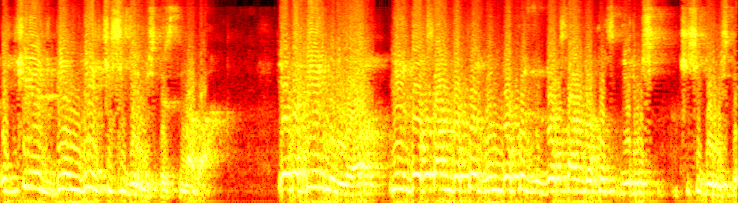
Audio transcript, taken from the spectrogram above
200 bin bir kişi girmiştir sınava. Ya da 1 milyon 199 bin 999 girmiş, kişi girmiştir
